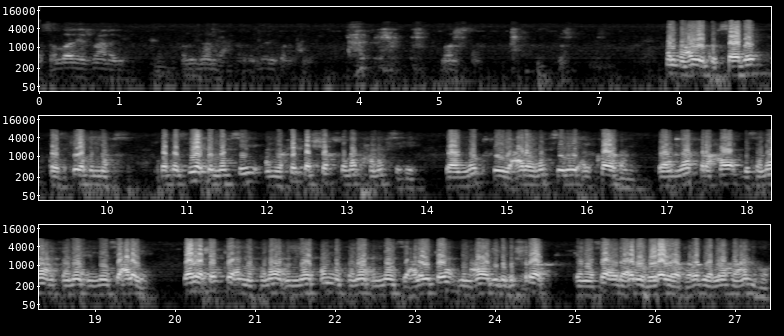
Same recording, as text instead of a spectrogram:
أسأل الله أن يجمعنا به وبالإمام أحمد والرحمن الله المستعان المعوق السابع تزكية النفس. وتزكية النفس أن يحب الشخص مدح نفسه وأن يضفي على نفسه ألقابا وأن يفرح بسماع ثناء الناس عليه. ولا شك أن ثناء الناس, أن ثناء الناس عليك من عاجل بشراك كما سأل أبو هريرة رضي الله عنه.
